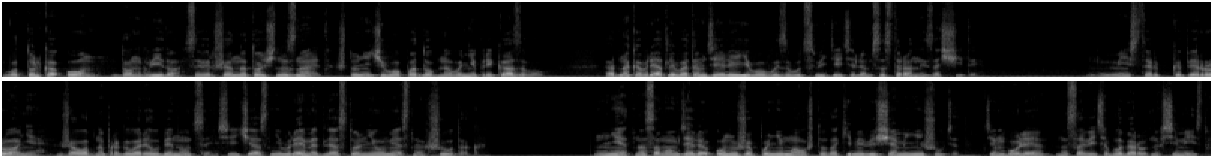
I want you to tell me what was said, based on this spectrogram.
Вот только он, Дон Гвидо, совершенно точно знает, что ничего подобного не приказывал. Однако вряд ли в этом деле его вызовут свидетелем со стороны защиты. «Мистер Каперони», — жалобно проговорил Бенуци, — «сейчас не время для столь неуместных шуток». Нет, на самом деле он уже понимал, что такими вещами не шутят, тем более на Совете благородных семейств.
